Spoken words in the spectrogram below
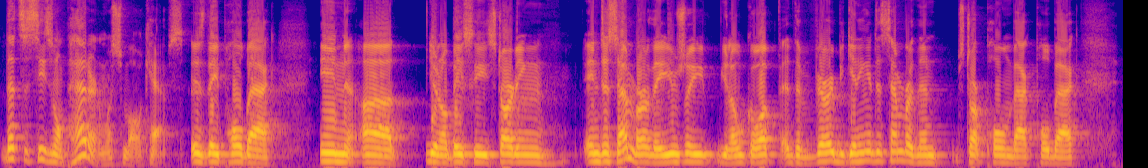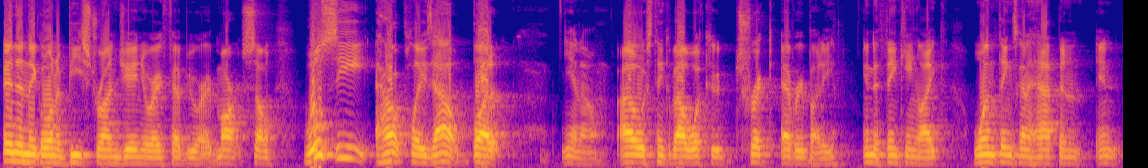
that's a seasonal pattern with small caps is they pull back in, uh, you know, basically starting in December. They usually, you know, go up at the very beginning of December and then start pulling back, pull back, and then they go on a beast run January, February, March. So we'll see how it plays out, but you know, I always think about what could trick everybody into thinking like one thing's going to happen and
